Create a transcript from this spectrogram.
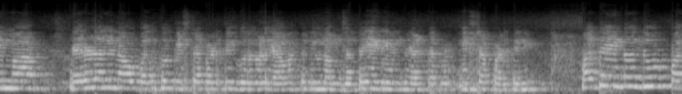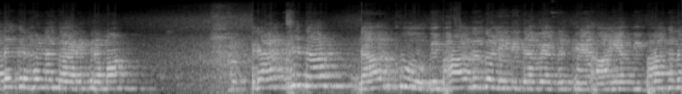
ನಿಮ್ಮ ನೆರಳಲ್ಲಿ ನಾವು ಬದುಕೋಕೆ ಇಷ್ಟಪಡ್ತೀವಿ ಗುರುಗಳು. ಯಾವತ್ತು ನೀವು ನಮ್ಮ ಜೊತೆ ಇರಿ ಅಂತ ಹೇಳ್ತಾ ಇಷ್ಟಪಡ್ತೀನಿ. ಮತ್ತೆ ಇನ್ನೊಂದು ಪದಗ್ರಹಣ ಕಾರ್ಯಕ್ರಮ. ರಾಜ್ಯದ ನಾಲ್ಕು ವಿಭಾಗಗಳೇನಿದಾವೆ ಅದಕ್ಕೆ ಆಯಾ ವಿಭಾಗದ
